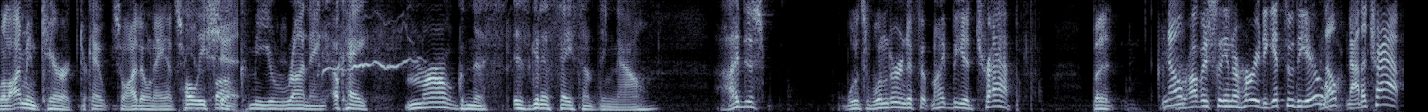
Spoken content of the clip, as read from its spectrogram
Well, I'm in character, Okay. so I don't answer. Holy you. shit! Fuck me running. Okay, Magnus is gonna say something now. I just was wondering if it might be a trap, but Nope. you're obviously in a hurry to get through the airlock. Nope, not a trap.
